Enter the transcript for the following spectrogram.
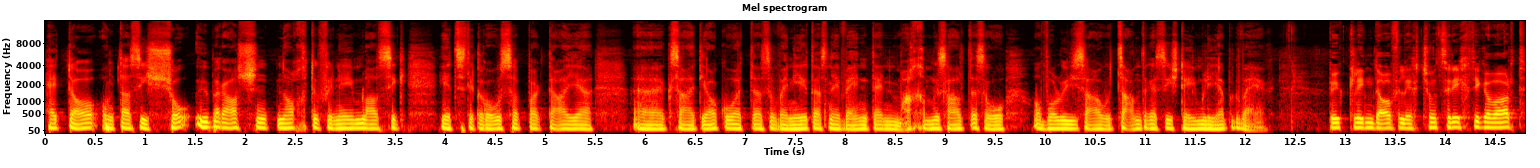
hat da, und das ist schon überraschend, nach der Vernehmlassung jetzt die grossen Parteien äh, gesagt, ja gut, also wenn ihr das nicht wollt, dann machen wir es halt so, obwohl uns auch das andere System lieber wäre. Bückling da vielleicht schon das richtige Wort.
